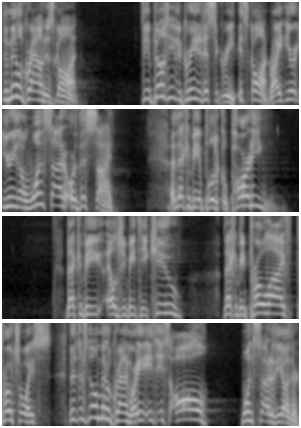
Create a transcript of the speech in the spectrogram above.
The middle ground is gone. The ability to agree to disagree, it's gone, right? You're, you're either on one side or this side. Uh, that could be a political party, that could be LGBTQ, that could be pro life, pro choice. There, there's no middle ground anymore. It, it, it's all one side or the other.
